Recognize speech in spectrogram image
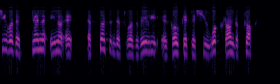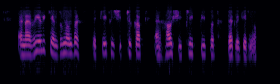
She was a, you know, a, a person that was really a go-getter. She worked round the clock, and I really can remember the cases she took up and how she treated people that were getting off.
